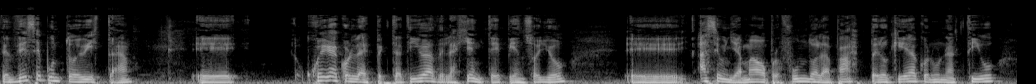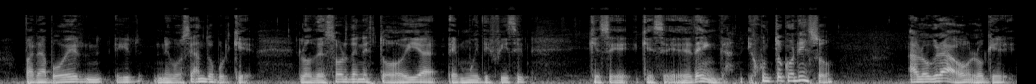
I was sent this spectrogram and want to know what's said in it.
desde ese punto de vista, eh, juega con la expectativa de la gente, pienso yo, eh, hace un llamado profundo a la paz, pero queda con un activo para poder ir negociando, porque los desórdenes todavía es muy difícil que se, que se detengan. Y junto con eso, ha logrado lo que,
